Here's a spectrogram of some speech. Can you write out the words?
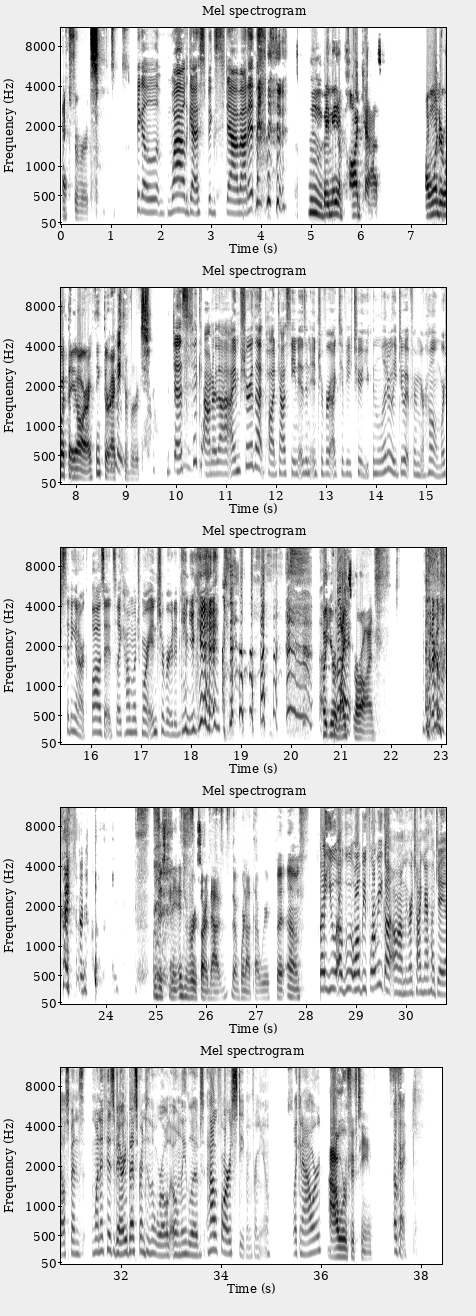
Extroverts. Take a wild guess, big stab at it. Hmm, they made a podcast. I wonder what they are. I think they're Wait. extroverts. Just to counter that, I'm sure that podcasting is an introvert activity too. You can literally do it from your home. We're sitting in our closets. Like, how much more introverted can you get? But your lights are on. but our lives are on. I'm just kidding. Introverts aren't that. We're not that weird. But um, But you, uh, well, before we got on, we were talking about how JL spends one of his very best friends in the world only lives. How far is Steven from you? Like an hour? hour fifteen. Okay.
